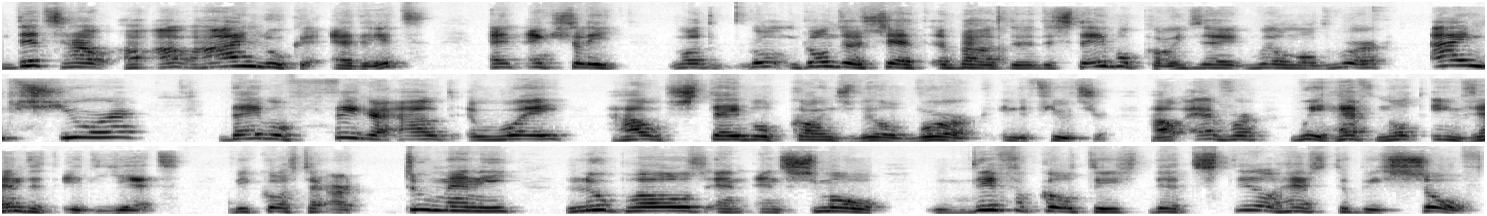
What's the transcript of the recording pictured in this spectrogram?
that's how, how, i look at it and actually what gonzo said about the, the stable coins they will not work i'm sure they will figure out a way how stable coins will work in the future however we have not invented it yet because there are too many loopholes and, and small difficulties that still has to be solved.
